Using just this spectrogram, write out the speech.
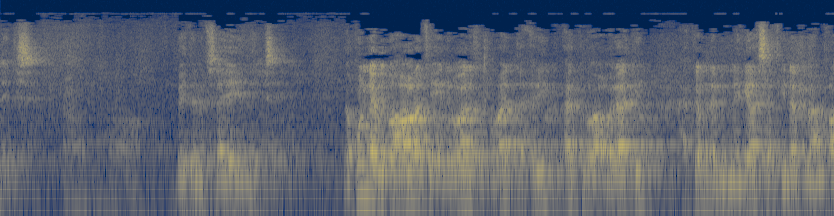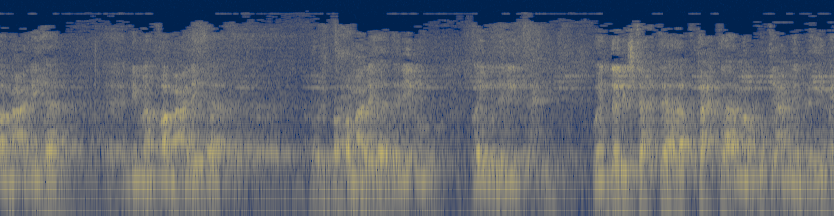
نجسة. بيت نفسها هي نجسة. لقلنا بطهارته إذ في القرآن تحريم أكلها ولكن حكمنا بالنجاسة لما قام عليها آه، لما قام عليها آه، لما قام عليها دليل غير دليل التحريم ويندرج تحتها تحتها ما قطع من البهيمة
